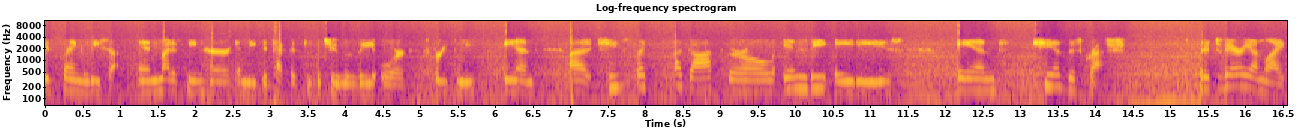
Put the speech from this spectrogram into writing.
is playing Lisa, and you might have seen her in the Detective Pikachu movie or Freaky, and uh, she's like a goth girl in the 80s, and she has this crush. But it's very unlike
